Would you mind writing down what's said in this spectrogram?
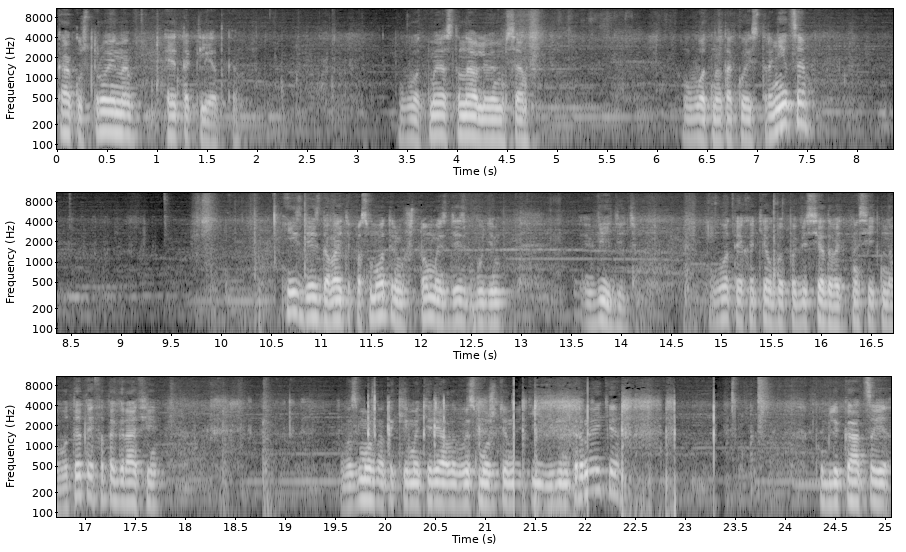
как устроена эта клетка. Вот, мы останавливаемся вот на такой странице. И здесь давайте посмотрим, что мы здесь будем видеть. Вот я хотел бы побеседовать относительно вот этой фотографии. Возможно, такие материалы вы сможете найти и в интернете. Публикации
